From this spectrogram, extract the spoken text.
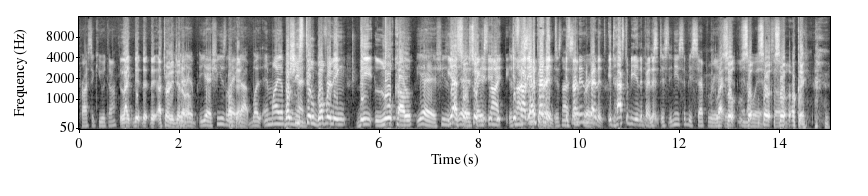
prosecutor. like the, the, the attorney general. Yeah, yeah, she's like Okay. that. But in my opinion, But she's still governing the local. yeah, she's Yeah, so so, it's it- not it- it's, not, separate. independent. It's not It's not independent. It has to be independent. It's, it's, it needs to be separated. Right. So in a so so so okay.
